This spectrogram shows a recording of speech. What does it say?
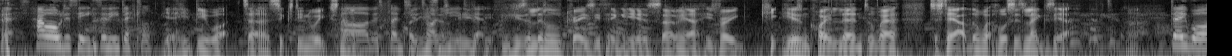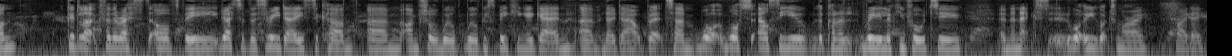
Yes. How old is he? He's only little. Yeah, he'd be what uh, 16 weeks now. Oh, there's plenty but of time a, to get. He's a little crazy thing. He is. So yeah, he's very. He hasn't quite learned where to stay out of the horse's legs yet. Day one, good luck for the rest of the rest of the three days to come. Um, I'm sure we'll we'll be speaking again, um, no doubt. But um, what what else are you kind of really looking forward to in the next? What have you got tomorrow, Friday?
